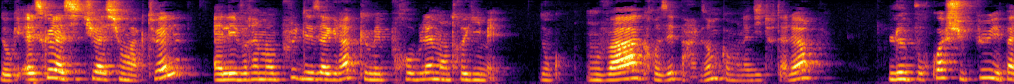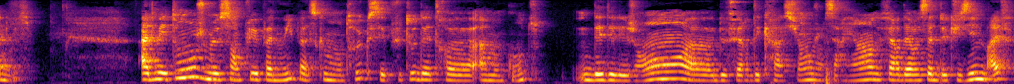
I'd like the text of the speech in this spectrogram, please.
Donc, est-ce que la situation actuelle, elle est vraiment plus désagréable que mes problèmes entre guillemets? Donc, on va creuser, par exemple, comme on a dit tout à l'heure, le pourquoi je suis plus épanouie. Admettons, je me sens plus épanouie parce que mon truc, c'est plutôt d'être euh, à mon compte, d'aider les gens, euh, de faire des créations, j'en sais rien, de faire des recettes de cuisine, bref.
